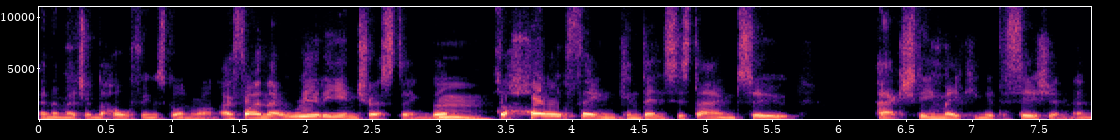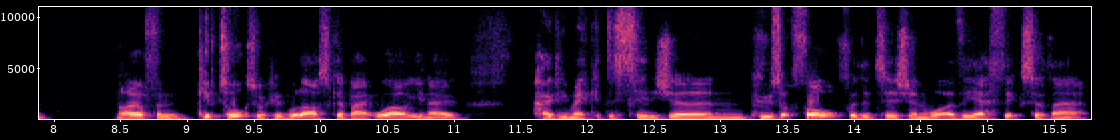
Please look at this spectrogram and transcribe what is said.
and imagine the whole thing's gone wrong. I find that really interesting that mm. the whole thing condenses down to actually making a decision. And I often give talks where people ask about, well, you know, how do you make a decision? Who's at fault for the decision? What are the ethics of that?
